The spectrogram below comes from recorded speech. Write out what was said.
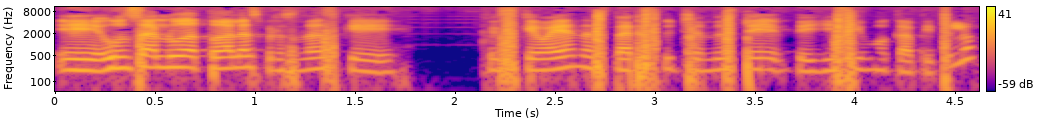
Eh, un saludo a todas las personas que, pues, que vayan a estar escuchando este bellísimo capítulo.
